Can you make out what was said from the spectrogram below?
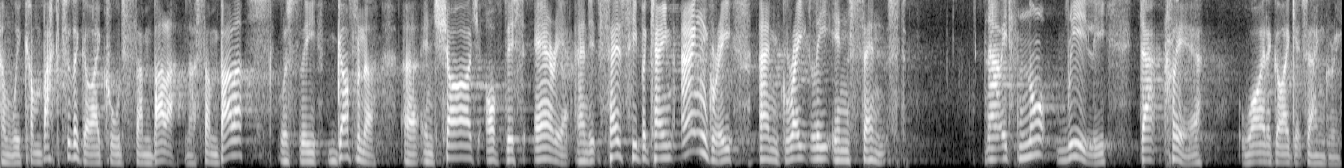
And we come back to the guy called Sanballat. Now, Sanballat was the governor uh, in charge of this area. And it says he became angry and greatly incensed. Now, it's not really that clear why the guy gets angry.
